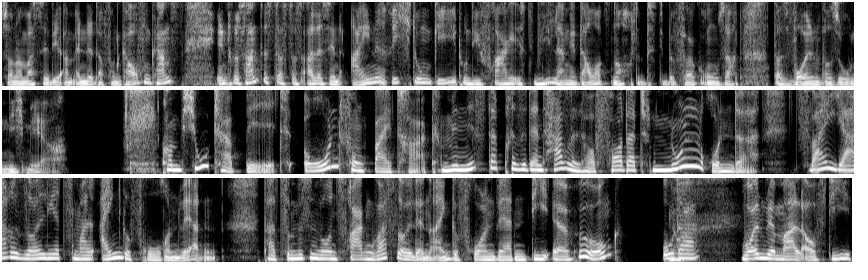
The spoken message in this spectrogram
sondern was du dir am Ende davon kaufen kannst. Interessant ist, dass das alles in eine Richtung geht und die Frage ist, wie lange dauert es noch, bis die Bevölkerung sagt, das wollen wir so nicht mehr. Computerbild, Rundfunkbeitrag. Ministerpräsident Haselhoff fordert Nullrunde. Zwei Jahre sollen jetzt mal eingefroren werden. Dazu müssen wir uns fragen, was soll denn eingefroren werden? Die Erhöhung oder wollen wir mal auf die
